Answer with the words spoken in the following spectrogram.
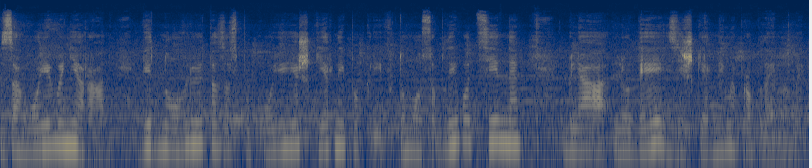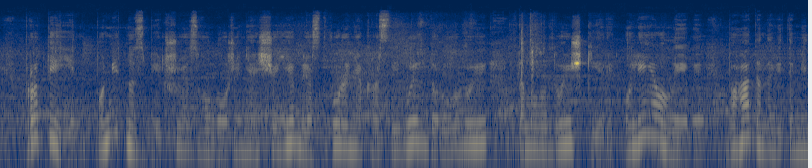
в загоюванні ран, відновлює та заспокоює шкірний покрів, тому особливо цінне для людей зі шкірними проблемами. Протеїн помітно збільшує зволоження, що є для створення красивої, здорової та молодої шкіри. Олія оливи багата на вітамін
